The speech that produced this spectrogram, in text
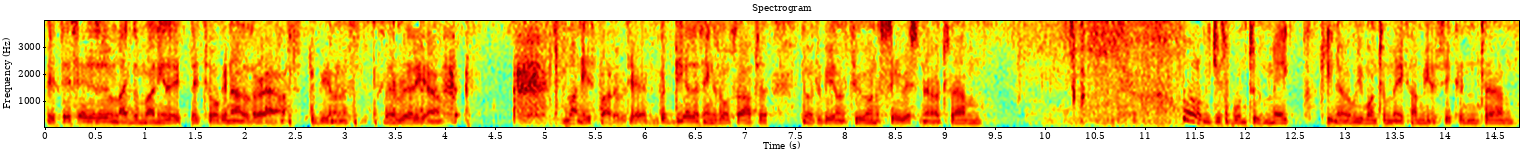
if they say they don't like the money, they, they're talking out of their ass, to be honest. They really are. Money is part of it, yeah. But the other thing is also after, no, to be honest, you on a serious note, um, well, we just want to make, you know, we want to make our music, and um,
